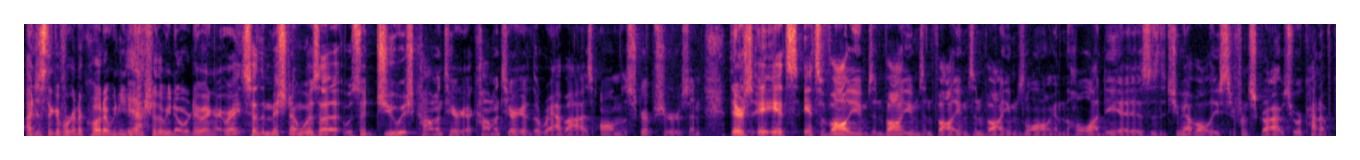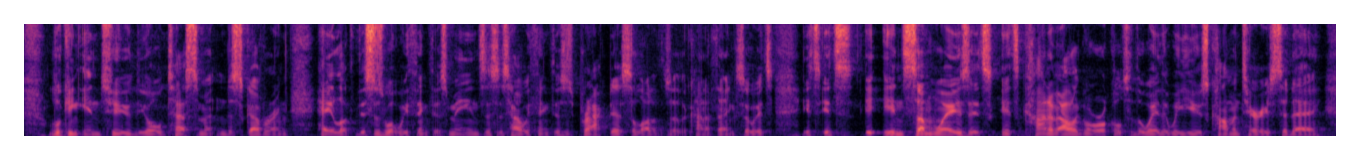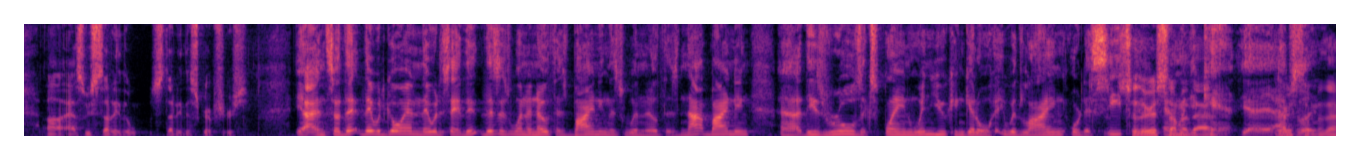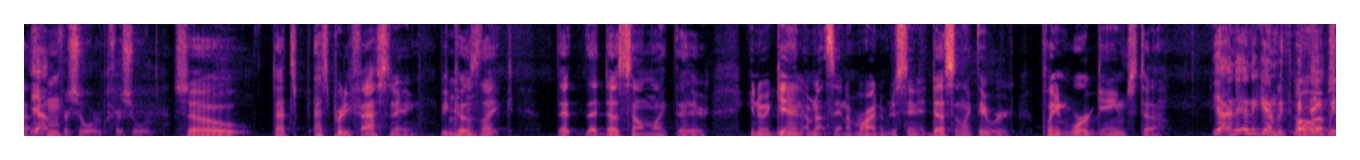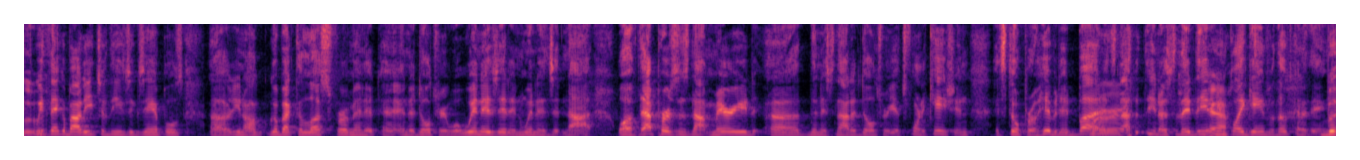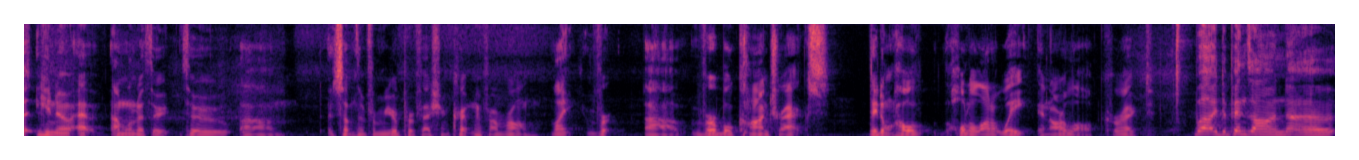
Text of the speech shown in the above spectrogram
I just think if we're going to quote it, we need to Yeah. make sure that we know what we're doing right. Right. So the Mishnah was a was a Jewish commentary, a commentary of the rabbis on the scriptures, and there's it's it's volumes and volumes and volumes and volumes long. And the whole idea is is that you have all these different scribes who are kind of looking into the Old Testament and discovering, hey, look, this is what we think this means. This is how we think this is practiced. A lot of this other kind of thing. So it's it's it's in some ways it's it's kind of allegorical to the way that we use commentaries today uh, as we study the study the scriptures. Yeah, and so they, they would go in and they would say, This is when an oath is binding, this is when an oath is not binding. Uh, these rules explain when you can get away with lying or deceit. So there is and some when of you that. can't. Yeah, yeah, There is absolutely. some of that. Yeah, Hmm. for sure, for sure. So that's that's pretty fascinating because like that that does sound like they're you know again I'm not saying I'm right I'm just saying it does sound like they were playing word games to Yeah, and, and again, we, we Oh, think we, we think about each of these examples. Uh, you know, I'll go back to lust for a minute and, and adultery. Well, when is it and when is it not? Well, if that person's not married, uh, then it's not adultery. It's fornication. It's still prohibited, but Right, it's right. not. You know, so they, they Yeah. even play games with those kind of things. but you know I, I'm going to throw throw um, something from your profession correct me if I'm wrong like ver, uh, verbal contracts they don't hold hold a lot of weight in our law correct Well, it depends on uh,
